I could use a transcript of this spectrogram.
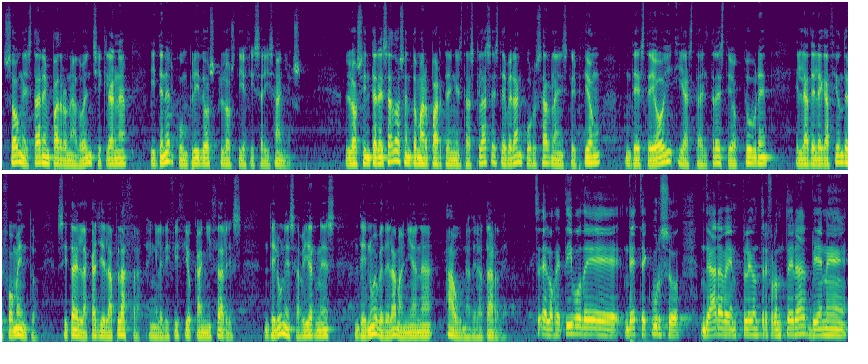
son estar empadronado en Chiclana y tener cumplidos los 16 años. Los interesados en tomar parte en estas clases deberán cursar la inscripción desde hoy y hasta el 3 de octubre en la Delegación de Fomento, cita en la calle La Plaza, en el edificio Cañizares, de lunes a viernes de 9 de la mañana a 1 de la tarde. El objetivo de, este curso de árabe empleo entre fronteras viene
